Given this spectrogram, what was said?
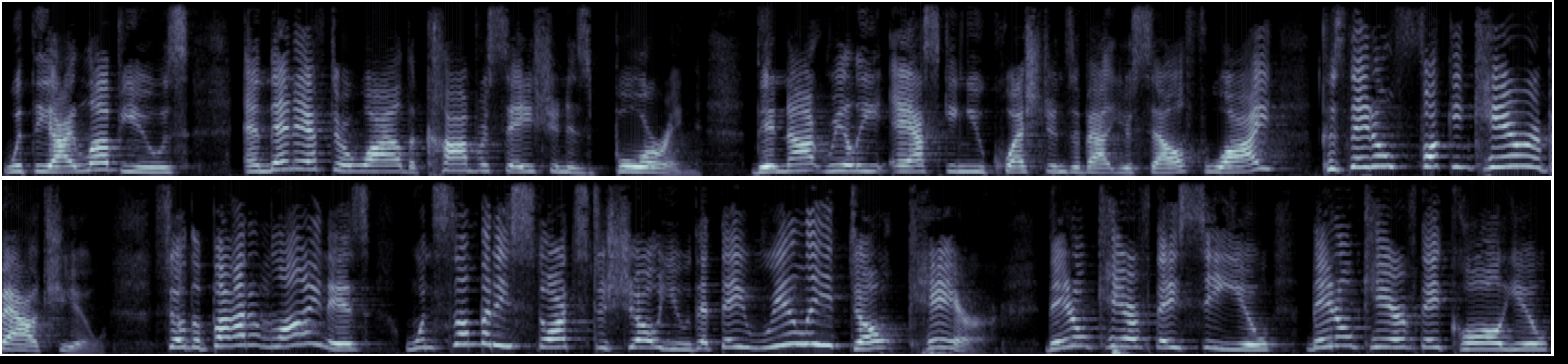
with the I love yous, and then after a while, the conversation is boring. They're not really asking you questions about yourself. Why? Because they don't fucking care about you. So the bottom line is when somebody starts to show you that they really don't care, they don't care if they see you. They don't care if they call you.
